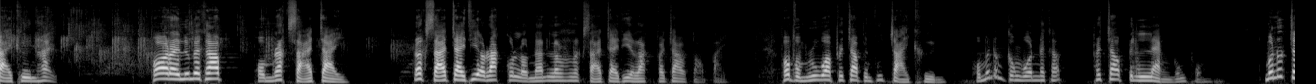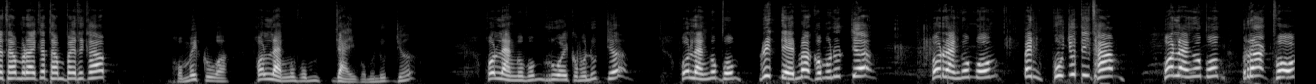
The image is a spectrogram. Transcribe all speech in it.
จ่ายคืนให้ เพราะอะไรรู้ไหมครับ ผมรักษาใจ รักษาใจที่รักคนเหล่านั้นแล้วรักษาใจที่รักพระเจ้าต่อไป เพราะผมรู้ว่าพระเจ้าเป็นผู้จ่ายคืน ผมไม่ต้องกังวลนะครับ พระเจ้าเป็นแหล่งของผม มนุษย์จะทำอะไรก็ทำไปนะครับ ผมไม่กลัว เพราะแหล่งของผมใหญ่กว่ามนุษย์เยอะ เพราะแหล่งของผมรวยกว่ามนุษย์เยอะ เพราะแหล่งของผมฤทธิ์เดชมากกว่ามนุษย์เยอะ เพราะแหล่งของผมเป็นผู้ยุติธรรม เพราะแหล่งของผมรักผม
